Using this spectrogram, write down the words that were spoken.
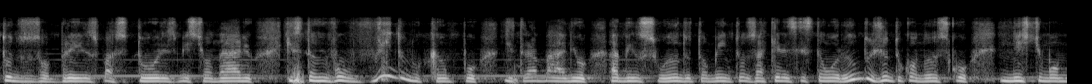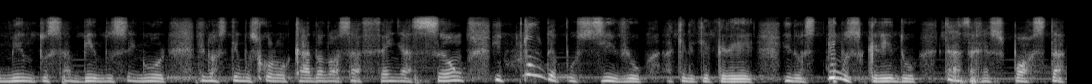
todos os obreiros, pastores, missionários que estão envolvidos no campo de trabalho, abençoando também todos aqueles que estão orando junto conosco neste momento, sabendo, Senhor, que nós temos colocado a nossa fé em ação e tudo é possível aquele que crê. E nós temos crido, traz a resposta,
